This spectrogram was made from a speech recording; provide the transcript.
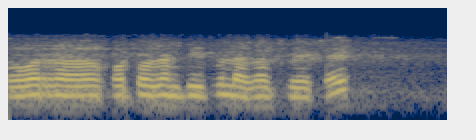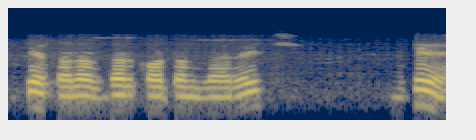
over uh, 4,000 people evacuated. Okay, Sir Arthur Cotton Barrage. Okay,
